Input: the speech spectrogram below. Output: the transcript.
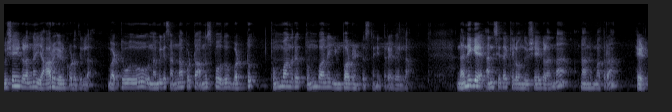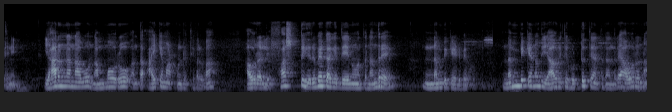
ವಿಷಯಗಳನ್ನು ಯಾರು ಹೇಳ್ಕೊಡೋದಿಲ್ಲ. ಬಟ್ ನಮಗೆ ಸಣ್ಣ ಪುಟ್ಟ ಅನ್ನಿಸ್ಬೋದು ಬಟ್ಟು ತುಂಬ ಅಂದರೆ ತುಂಬಾ ಇಂಪಾರ್ಟೆಂಟ್ ಸ್ನೇಹಿತರೆ ಇವೆಲ್ಲ. ನನಗೆ ಅನಿಸಿದ ಕೆಲವೊಂದು ವಿಷಯಗಳನ್ನು ನಾನು ನಿಮ್ಮ ಹತ್ರ ಹೇಳ್ತೀನಿ. ಯಾರನ್ನು ನಾವು ನಮ್ಮವರು ಅಂತ ಆಯ್ಕೆ ಮಾಡ್ಕೊಂಡಿರ್ತೀವಲ್ವ, ಅವರಲ್ಲಿ ಫಸ್ಟ್ ಇರಬೇಕಾಗಿದ್ದೇನು ಅಂತಂದರೆ ನಂಬಿಕೆ ಇಡಬೇಕು. ನಂಬಿಕೆ ಅನ್ನೋದು ಯಾವ ರೀತಿ ಹುಟ್ಟುತ್ತೆ ಅಂತಂದರೆ ಅವರನ್ನು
